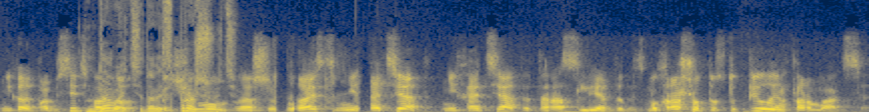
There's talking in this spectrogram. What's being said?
Николай, объясните, давайте, давайте, почему наши власти не хотят, не хотят это расследовать? Ну хорошо, поступила информация.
